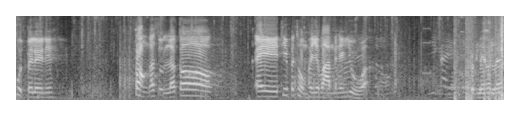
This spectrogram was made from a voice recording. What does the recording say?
ขุดไปเลยนี่กล่องกระสุนแล้วก็ไอที่ปฐมพยาบาลมันยังอยู่อะขุดเลยขุดเลย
